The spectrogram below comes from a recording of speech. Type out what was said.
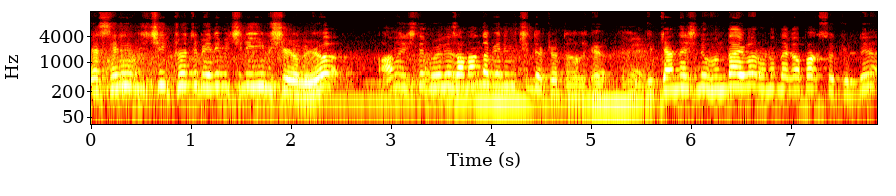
Ya senin için kötü benim için iyi bir şey oluyor. Ama işte böyle zamanda benim için de kötü oluyor. Dükkanda şimdi Hyundai var onun da kapak söküldü. He.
